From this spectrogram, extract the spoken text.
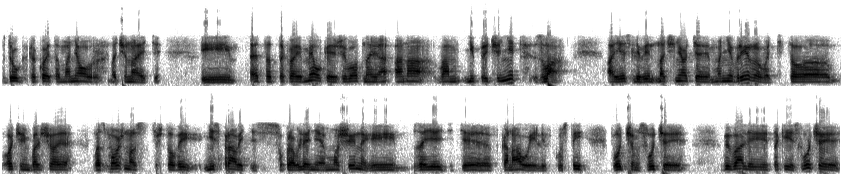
вдруг какой-то маневр начинаете. И это такое мелкое животное, она вам не причинит зла. А если вы начнете маневрировать, то очень большая возможность, что вы не справитесь с управлением машины и заедете в канал или в кусты. В лучшем случае бывали такие случаи,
